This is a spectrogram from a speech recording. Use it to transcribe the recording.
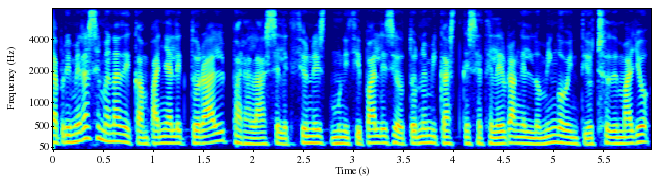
La primera semana de campaña electoral para las elecciones municipales y autonómicas que se celebran el domingo 28 de mayo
